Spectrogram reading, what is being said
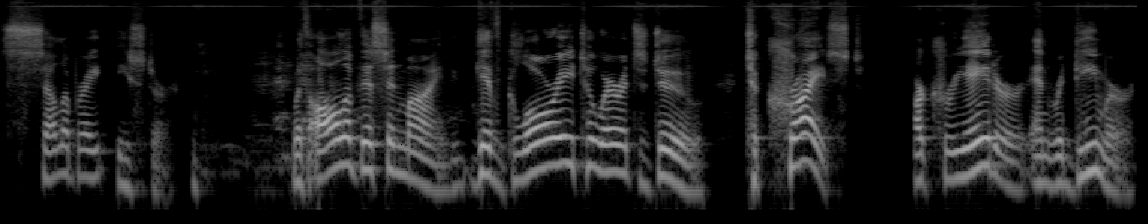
celebrate Easter. With all of this in mind, give glory to where it's due, to Christ, our Creator and Redeemer,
